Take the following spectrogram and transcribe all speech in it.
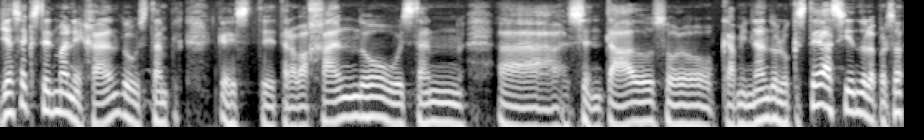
ya sea que estén manejando, están este, trabajando, o están ah, sentados o caminando, lo que esté haciendo la persona.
